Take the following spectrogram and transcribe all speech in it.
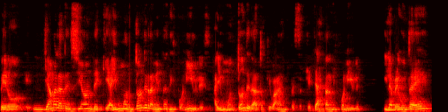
pero eh, llama la atención de que hay un montón de herramientas disponibles, hay un montón de datos que, van a que ya están disponibles, y la pregunta es,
